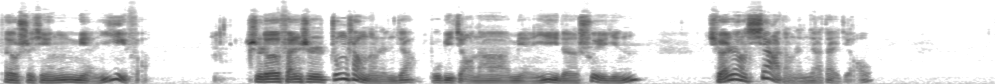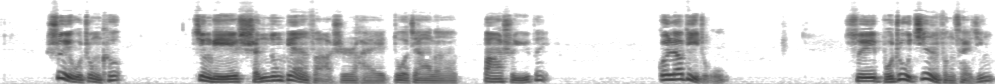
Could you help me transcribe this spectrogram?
他又实行免役法，使得凡是中上等人家不必缴纳免役的税银，全让下等人家代缴。税务重科，竟比神宗变法时还多加了八十余倍。官僚地主虽不住进奉蔡京。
